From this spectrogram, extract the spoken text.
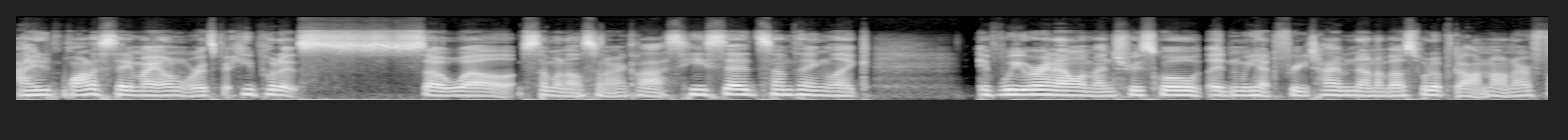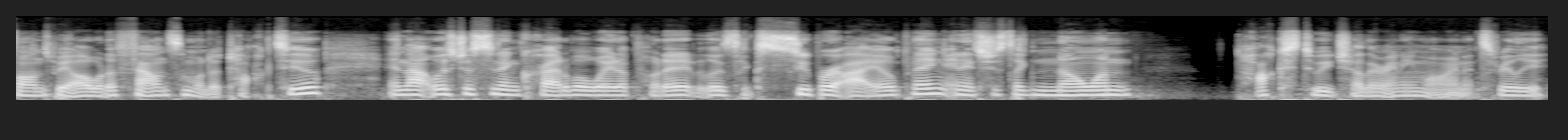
I want to say my own words, but he put it so well. Someone else in our class, he said something like, if we were in elementary school and we had free time, none of us would have gotten on our phones. We all would have found someone to talk to. And that was just an incredible way to put it. It was like super eye opening. And it's just like no one talks to each other anymore. And it's really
